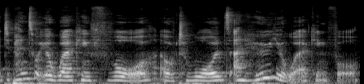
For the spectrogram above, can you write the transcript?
it depends what you're working for or towards and who you're working for.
